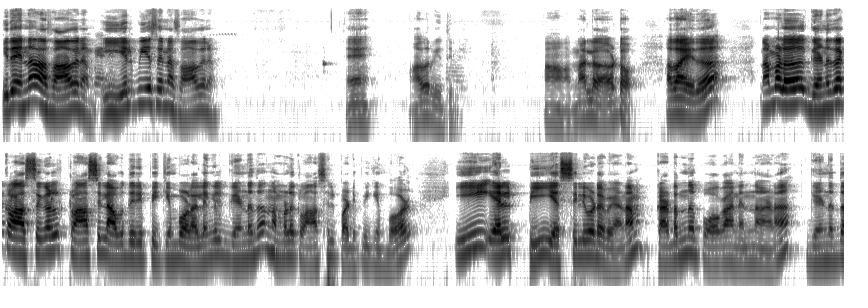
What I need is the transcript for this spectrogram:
ഇത് എന്നാ സാധനം? ഈ എൽ പി എസ് എന്നാ സാധനം? ഏ അതറിയത്തില്ല. ആ നല്ലതാണ് കേട്ടോ. അതായത് നമ്മൾ ഗണിത ക്ലാസ്സുകൾ ക്ലാസ്സിൽ അവതരിപ്പിക്കുമ്പോൾ അല്ലെങ്കിൽ ഗണിതം നമ്മൾ ക്ലാസ്സിൽ പഠിപ്പിക്കുമ്പോൾ ഇ എൽ പി എസിലൂടെ വേണം കടന്നു പോകാൻ എന്നാണ് ഗണിത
